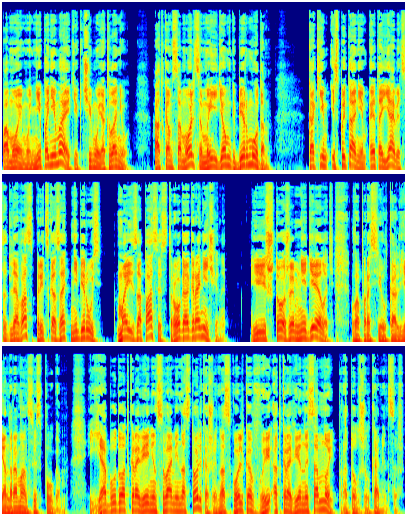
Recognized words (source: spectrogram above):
по-моему, не понимаете, к чему я клоню. От комсомольца мы идем к Бермудам. Каким испытанием это явится для вас, предсказать не берусь. Мои запасы строго ограничены. «И что же мне делать?» — вопросил Кальян Роман с испугом. «Я буду откровенен с вами настолько же, насколько вы откровенны со мной», — продолжил Каменцев.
